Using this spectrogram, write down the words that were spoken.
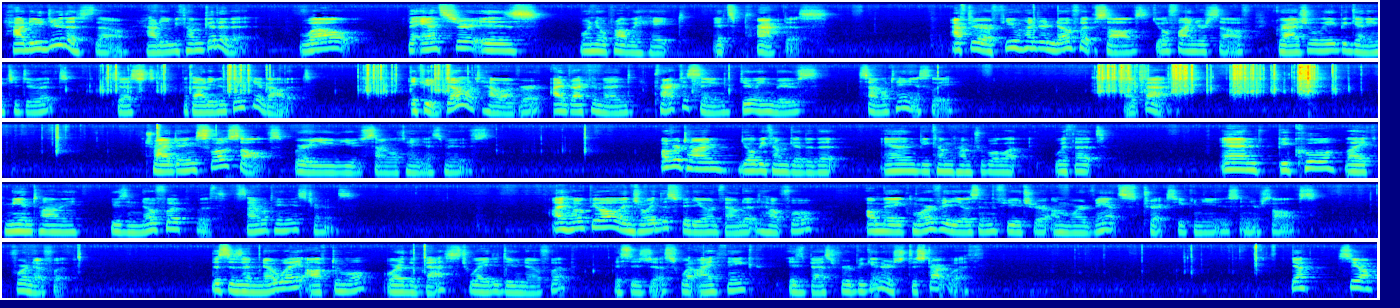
How do you do this though? How do you become good at it? Well, the answer is one you'll probably hate. It's practice. After a few hundred no-flip solves, you'll find yourself gradually beginning to do it just without even thinking about it. If you don't, however, I'd recommend practicing doing moves simultaneously. Like that. Try doing slow solves where you use simultaneous moves. Over time, you'll become good at it and become comfortable with it and be cool like me and Tommy using no flip with simultaneous turns. I hope y'all enjoyed this video and found it helpful. I'll make more videos in the future on more advanced tricks you can use in your solves for no flip. This is in no way optimal or the best way to do no flip. This is just what I think is best for beginners to start with. Yeah, see y'all.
